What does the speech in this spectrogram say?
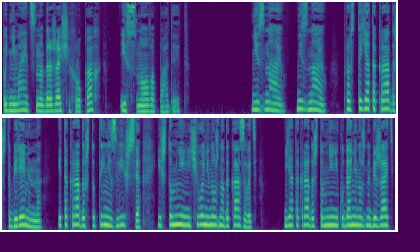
поднимается на дрожащих руках и снова падает. «Не знаю, не знаю. Просто я так рада, что беременна, и так рада, что ты не злишься, и что мне ничего не нужно доказывать. Я так рада, что мне никуда не нужно бежать.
